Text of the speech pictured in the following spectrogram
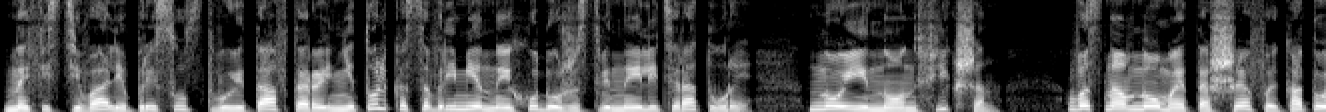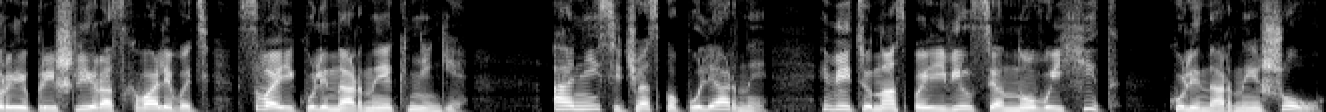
На фестивале присутствуют авторы не только современной художественной литературы, но и нон-фикшн. В основном это шефы, которые пришли расхваливать свои кулинарные книги. Они сейчас популярны, ведь у нас появился новый хит – кулинарные шоу.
